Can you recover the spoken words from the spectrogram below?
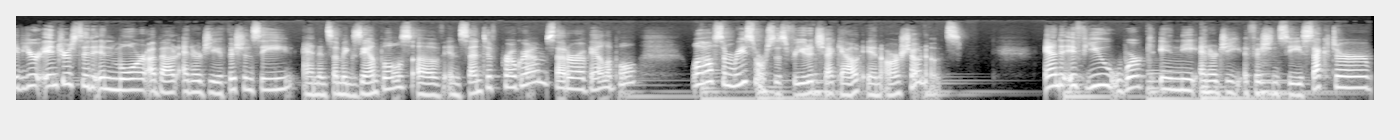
If you're interested in more about energy efficiency and in some examples of incentive programs that are available, we'll have some resources for you to check out in our show notes. And if you work in the energy efficiency sector,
